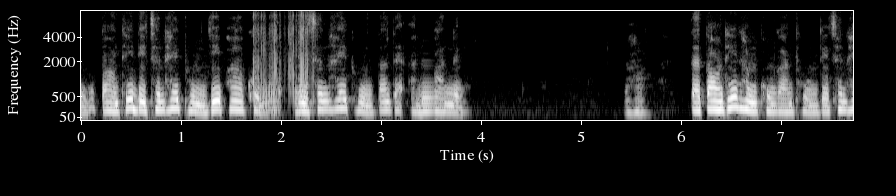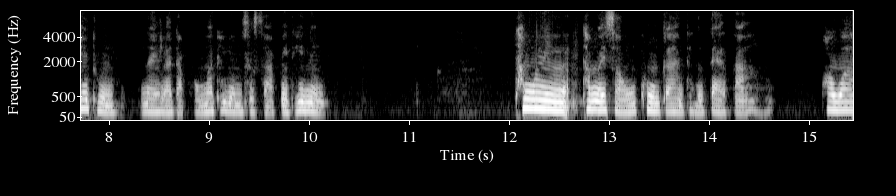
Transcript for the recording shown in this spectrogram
ๆ ตอนที่ดิฉันให้ทุนยี่ห้าคนดิฉันให้ทุนตั้งแต่อนุบาลหนึ่งนะคะแต่ตอนที่ทำโครงการทุนดิฉันให้ทุนในระดับของมัธยมศึกษาปีที่หนึ่งทำไมทำไมสองโครงการถึงแตกต่าง เพราะว่า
